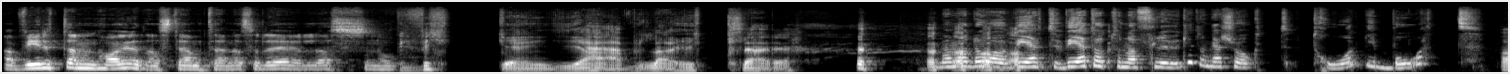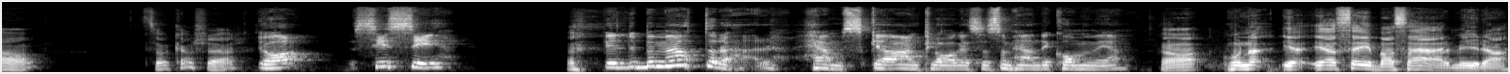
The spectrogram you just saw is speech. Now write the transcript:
ja Virtanen har ju redan stämt henne så det löser nog. Vilken jävla hycklare. Men vadå, vet, vet du att hon har flugit? Hon kanske har åkt tåg i båt? Ja, så kanske det är. Ja, Sissi. Vill du bemöta det här hemska anklagelser som Henry kommer med? Ja, hon har, jag, jag säger bara så här Myra.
